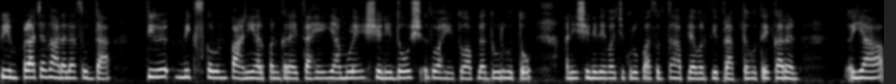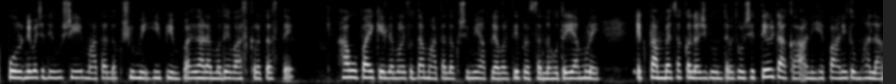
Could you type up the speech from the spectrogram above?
पिंपळाच्या झाडालासुद्धा तीळ मिक्स करून पाणी अर्पण करायचं आहे. यामुळे शनिदोष जो आहे तो आपला दूर होतो आणि शनिदेवाची कृपासुद्धा आपल्यावरती प्राप्त होते. कारण या पौर्णिमेच्या दिवशी माता लक्ष्मी ही पिंपळाच्या झाडामध्ये वास करत असते. हा उपाय केल्यामुळे सुद्धा माता लक्ष्मी आपल्यावरती प्रसन्न होते. यामुळे एक तांब्याचा कलश घेऊन त्यामध्ये थोडेसे तेल टाका आणि हे पाणी तुम्हाला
